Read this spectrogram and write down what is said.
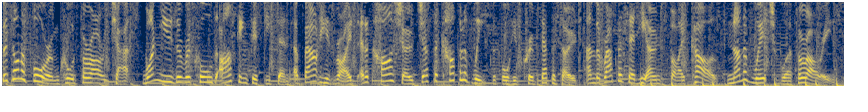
But on a forum called Ferrari Chat, one user recalled asking 50 Cent about his rides at a car show just a couple of weeks before his Cribs episode, and the rapper said he owned five cars, none of which were Ferraris.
